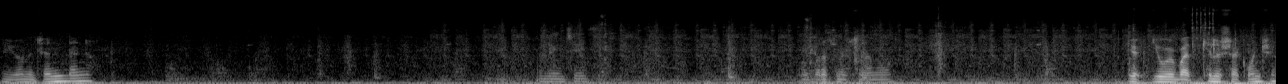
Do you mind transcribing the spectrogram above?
Are you on the gen, Daniel? I'm being chased. What about I finish another one? You, you were by the killer shack, weren't you?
